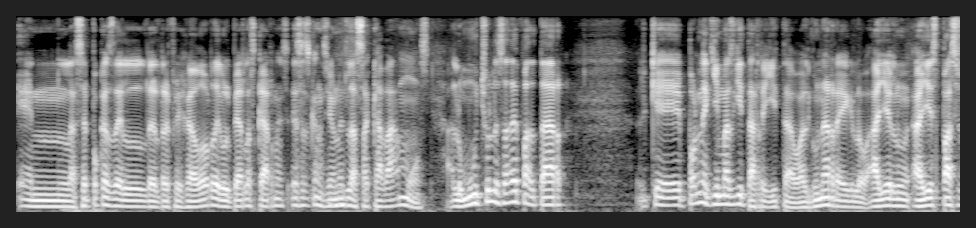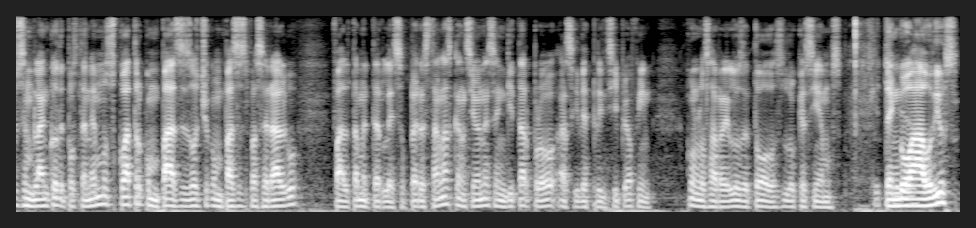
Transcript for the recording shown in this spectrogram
en las épocas del, del refrigerador de golpear las carnes, esas canciones las acabamos. A lo mucho les ha de faltar que ponle aquí más guitarrita o algún arreglo. Hay, el- hay espacios en blanco de pues tenemos cuatro compases, ocho compases para hacer algo. Falta meterle eso. Pero están las canciones en Guitar Pro así de principio a fin, con los arreglos de todos, lo que hacíamos. Tengo audios.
